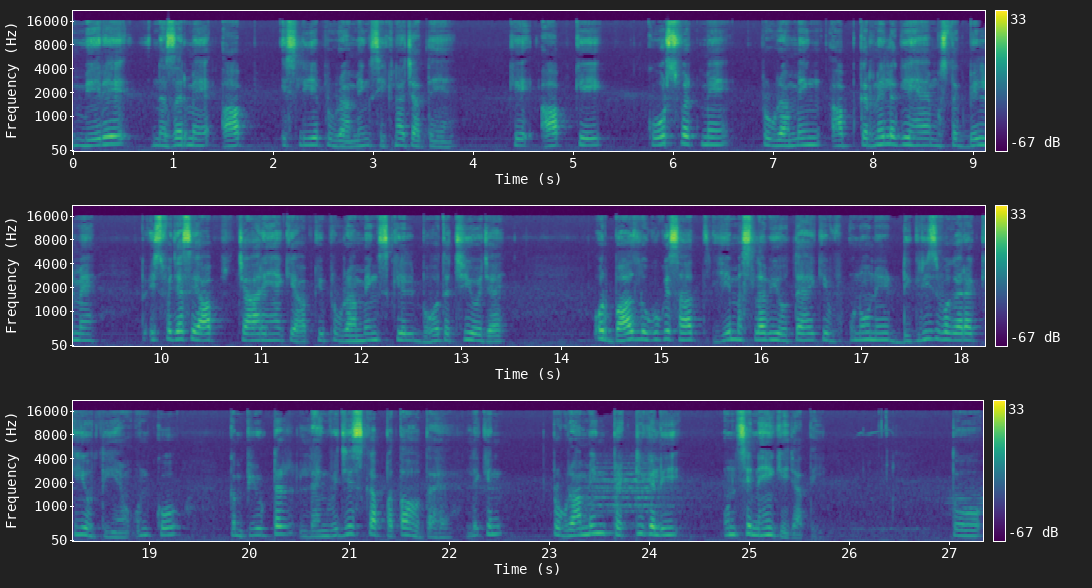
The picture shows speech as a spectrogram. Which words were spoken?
मेरे नज़र में आप इसलिए प्रोग्रामिंग सीखना चाहते हैं कि आपके कोर्स वर्क में प्रोग्रामिंग आप करने लगे हैं, मुस्तकबिल में तो इस वजह से आप चाह रहे हैं कि आपकी प्रोग्रामिंग स्किल बहुत अच्छी हो जाए। और बाज़ लोगों के साथ ये मसला भी होता है कि उन्होंने डिग्रीज़ वगैरह की होती हैं, उनको कंप्यूटर लैंग्वेजेस का पता होता है, लेकिन प्रोग्रामिंग प्रैक्टिकली उनसे नहीं की जाती। तो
